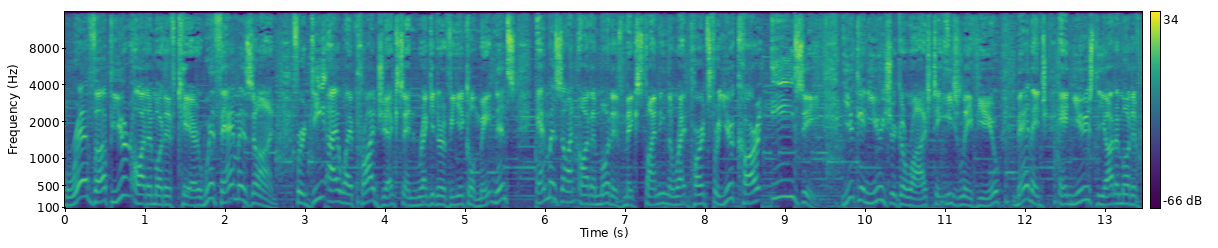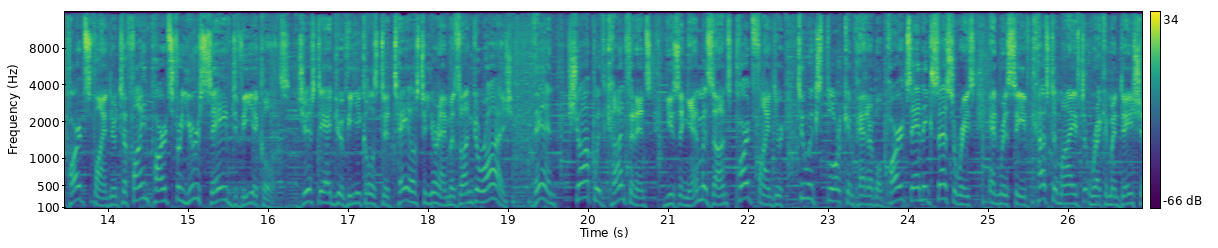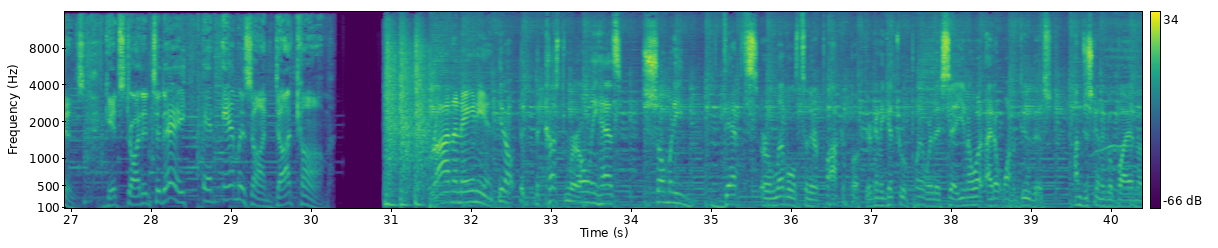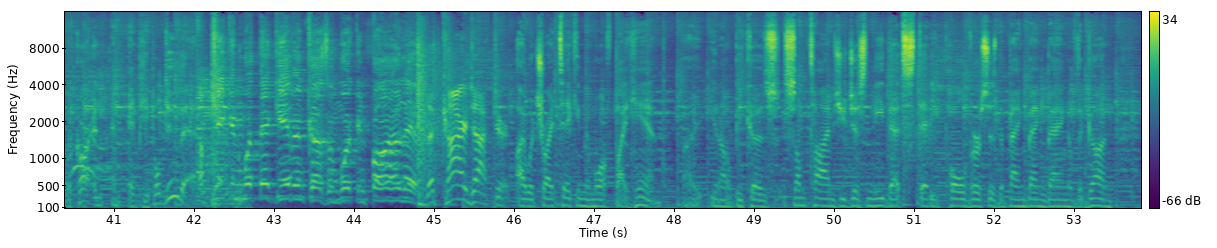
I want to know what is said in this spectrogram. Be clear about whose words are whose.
Speaker 1: Rev up your automotive care with Amazon. For DIY projects and regular vehicle maintenance, Amazon Automotive makes finding the right parts for your car easy. You can use your garage to easily view, manage, and use the automotive parts finder to find parts for your saved vehicles. Just add your vehicle's details to your Amazon garage. Then shop with confidence using Amazon's part finder to explore compatible parts and accessories and receive customized recommendations. Get started today at Amazon.com.
Speaker 2: Ron Ananian.
Speaker 3: You know, the, the customer only has so many depths or levels to their pocketbook. They're going to get to a point where they say, you know what, I don't want to do this. I'm just going to go buy another car. And, and, and people do that.
Speaker 4: I'm taking what they're giving because I'm working for a living.
Speaker 2: The car doctor.
Speaker 3: I would try taking them off by hand. Right? You know, because sometimes you just need that steady pull versus the bang, bang, bang of the gun.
